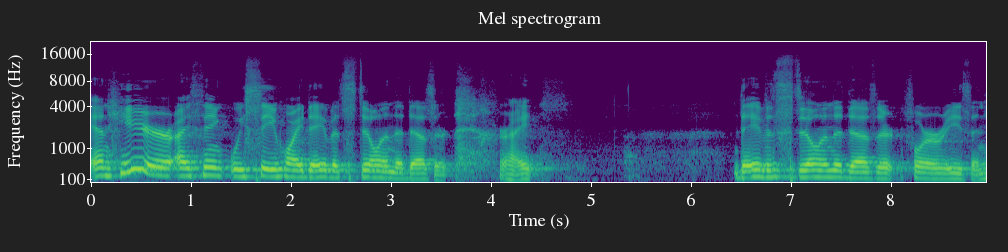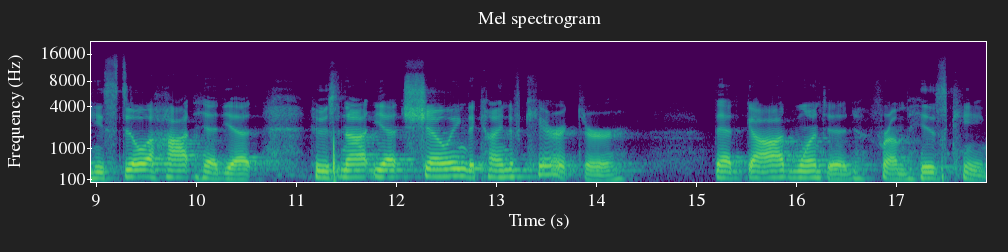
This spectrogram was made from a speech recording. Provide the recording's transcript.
And here, I think we see why David's still in the desert, right? David's still in the desert for a reason. He's still a hothead yet, who's not yet showing the kind of character that God wanted from his king.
